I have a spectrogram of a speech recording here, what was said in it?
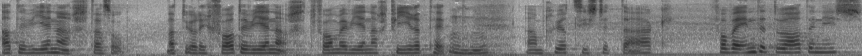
an der Weihnacht, also natürlich vor der Weihnacht, vor der Weihnacht gefeiert hat, mhm. am kürzesten Tag verwendet worden ist.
